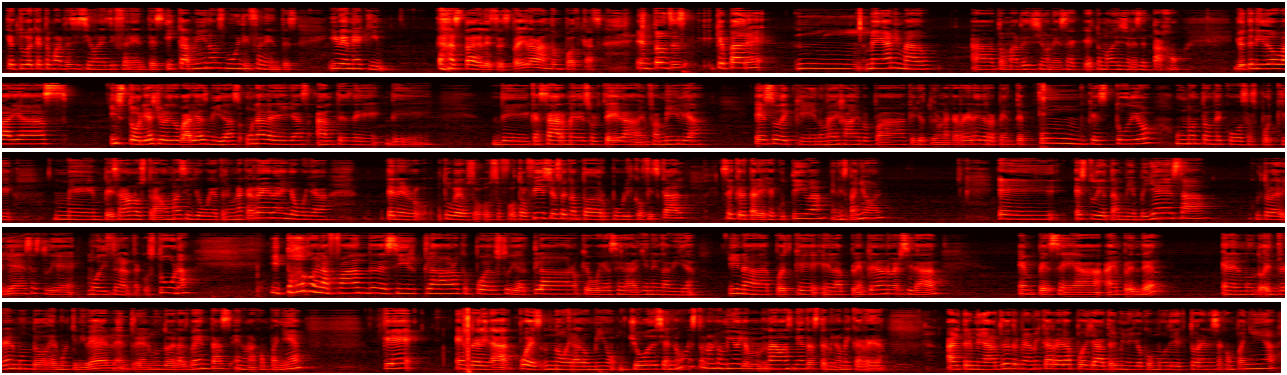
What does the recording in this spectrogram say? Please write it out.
que tuve que tomar decisiones diferentes y caminos muy diferentes. Y veme aquí, hasta les estoy grabando un podcast. Entonces, qué padre, mm, me he animado a tomar decisiones, he tomado decisiones de tajo. Yo he tenido varias historias, yo le digo varias vidas, una de ellas antes de, de, casarme, de soltera, en familia, eso de que no me dejaba mi papá que yo tuviera una carrera y de repente, ¡pum!, que estudio un montón de cosas porque me empezaron los traumas y yo voy a tener una carrera y yo voy a tener, tuve otro oficio, soy contador público fiscal secretaria ejecutiva en español. Eh, estudié también belleza, cultura de belleza, estudié modista en alta costura. Y todo con el afán de decir, claro que puedo estudiar, claro que voy a ser alguien en la vida. Y nada, pues que en la en plena universidad empecé a, a, emprender en el mundo, entré en el mundo del multinivel, entré en el mundo de las ventas en una compañía que en realidad pues no era lo mío. Yo decía, no, esto no es lo mío, yo nada más mientras termino mi carrera. Al terminar, antes de terminar mi carrera, pues ya terminé yo como directora en esa compañía,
